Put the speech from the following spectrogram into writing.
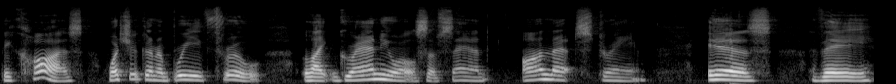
because what you're going to breathe through, like granules of sand on that stream, is the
